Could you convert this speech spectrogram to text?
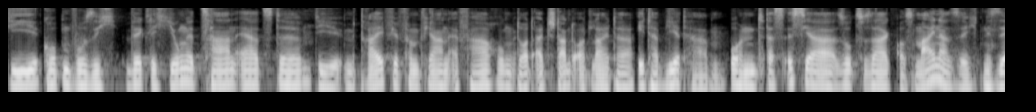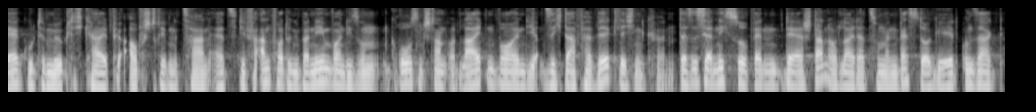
die Gruppen, wo sich wirklich junge Zahnärzte, die mit drei, vier, fünf Jahren Erfahrung dort als Standortleiter etabliert haben. Und das ist ja sozusagen aus meiner Sicht eine sehr gute Möglichkeit für aufstrebende Zahnärzte, die Verantwortung übernehmen wollen, die so einen großen Standort leiten wollen, die sich da verwirklichen können. Das ist ja nicht so, wenn der Standortleiter zum Investor geht und sagt,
